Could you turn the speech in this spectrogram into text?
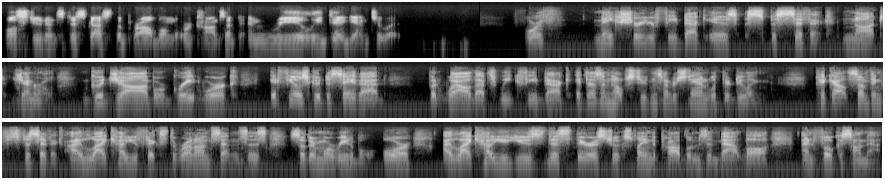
while students discuss the problem or concept and really dig into it. Fourth, make sure your feedback is specific, not general. Good job or great work. It feels good to say that, but wow, that's weak feedback. It doesn't help students understand what they're doing. Pick out something specific. I like how you fixed the run on sentences so they're more readable. Or I like how you use this theorist to explain the problems in that law and focus on that.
